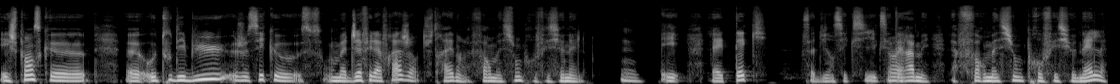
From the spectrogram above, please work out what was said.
Et je pense que au tout début je sais que on m'a déjà fait la phrase genre tu travailles dans la formation professionnelle. Mm. et la tech ça devient sexy, etc. Mais la formation professionnelle,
